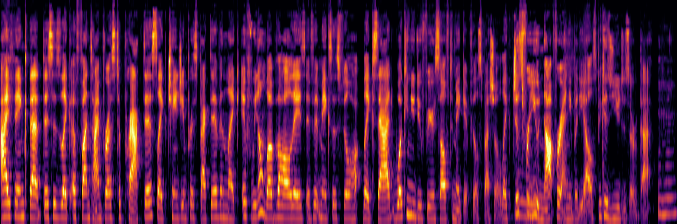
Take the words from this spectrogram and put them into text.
I think that this is like a fun time for us to practice like changing perspective and like if we don't love the holidays, if it makes us feel like sad, what can you do for yourself to make it feel special? Like just for you, not for anybody else because you deserve that. Mm-hmm.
